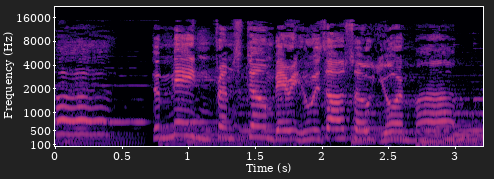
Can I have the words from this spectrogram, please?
her the maiden from Stoneberry who is also your mom.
